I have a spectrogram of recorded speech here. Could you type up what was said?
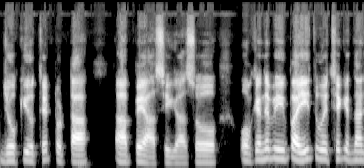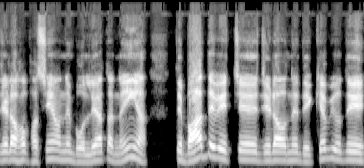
ਜੋ ਕਿ ਉੱਥੇ ਟੁੱਟਾ ਪਿਆ ਸੀਗਾ। ਸੋ ਉਹ ਕਹਿੰਦੇ ਵੀ, ਭਾਈ, ਤੂੰ ਇੱਥੇ ਕਿਦਾਂ ਜਿਹੜਾ ਉਹ ਫਸਿਆ? ਉਹਨੇ ਬੋਲਿਆ ਤਾਂ ਨਹੀਂ ਆ। ਤੇ ਬਾਅਦ ਦੇ ਵਿੱਚ ਜਿਹੜਾ ਉਹਨੇ ਦੇਖਿਆ ਵੀ ਉਹਦੇ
